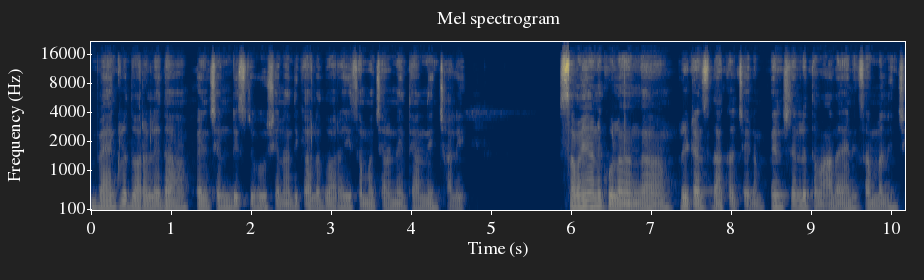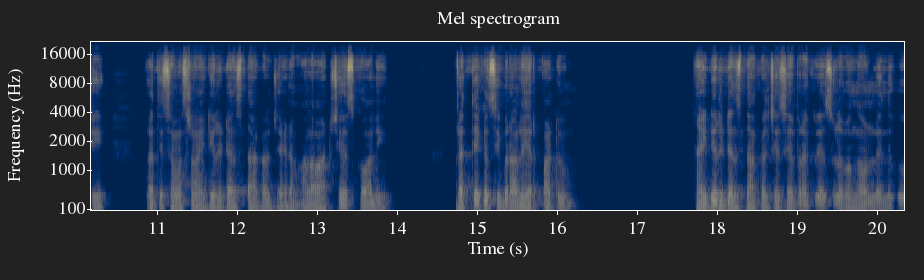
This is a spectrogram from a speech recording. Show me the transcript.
బ్యాంకుల ద్వారా లేదా పెన్షన్ డిస్ట్రిబ్యూషన్ అధికారుల ద్వారా ఈ సమాచారాన్ని అయితే అందించాలి. సమయానుకూలంగా రిటర్న్స్ దాఖలు చేయడం. పెన్షనర్లు తమ ఆదాయానికి సంబంధించి ప్రతి సంవత్సరం ఐటీ రిటర్న్స్ దాఖలు చేయడం అలవాటు చేసుకోవాలి. ప్రత్యేక శిబిరాల ఏర్పాటు. ఐటీ రిటర్న్స్ దాఖలు చేసే ప్రక్రియ సులభంగా ఉండేందుకు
